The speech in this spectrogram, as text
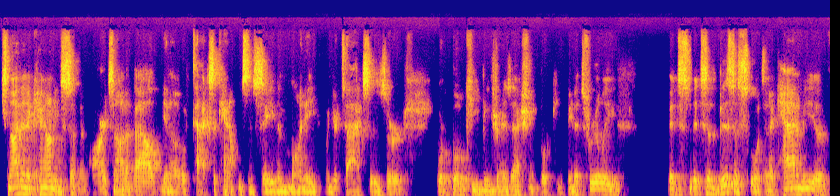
It's not an accounting seminar. It's not about, you know, tax accountants and saving money when your taxes or or bookkeeping, transactional bookkeeping. It's really it's it's a business school. It's an academy of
